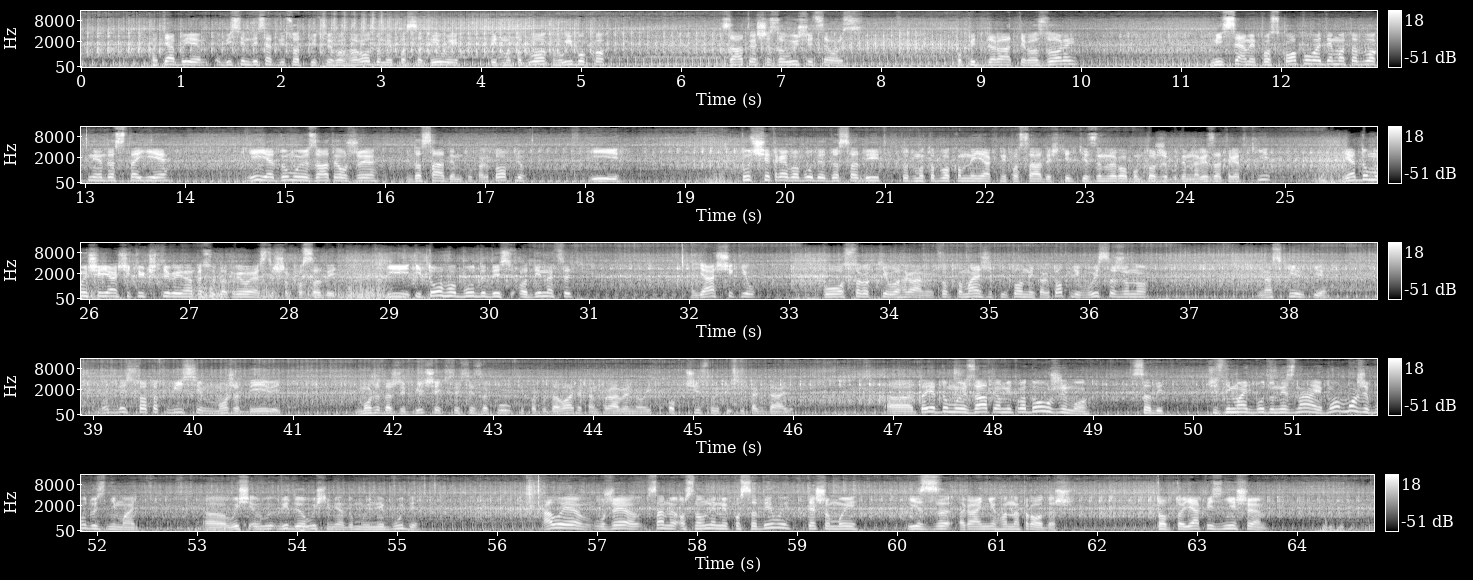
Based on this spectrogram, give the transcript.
Хоча б 80% цього городу ми посадили під мотоблок глибоко. Завтра ще залишиться ось попідбирати розори. Місцями поскопувати, де мотоблок не достає. І я думаю, завтра вже досадимо ту картоплю. І тут ще треба буде досадити. Тут мотоблоком ніяк не посадиш, тільки землеробом теж будемо нарізати рядки. Я думаю, що ящиків 4 треба сюди привезти, щоб посадити. І, того буде десь 11 ящиків по 40 кілограмів. Тобто майже півтонни картоплі висаджено наскільки? Ну, десь соток 8, може 9. Може навіть більше, якщо всі закулки пододавати, там правильно їх обчислити і так далі. То я думаю, завтра ми продовжимо садити. Чи знімати буду, не знаю. Може буду знімати. Відео лишнім, я думаю, не буде. Але вже саме основне ми посадили те, що ми із раннього на продаж. Тобто я пізніше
